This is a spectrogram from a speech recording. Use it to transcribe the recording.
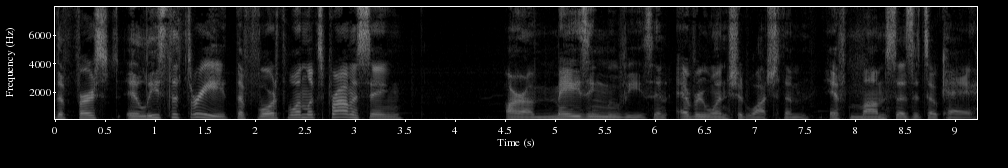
the first, at least the three, the fourth one looks promising, are amazing movies and everyone should watch them if mom says it's okay.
